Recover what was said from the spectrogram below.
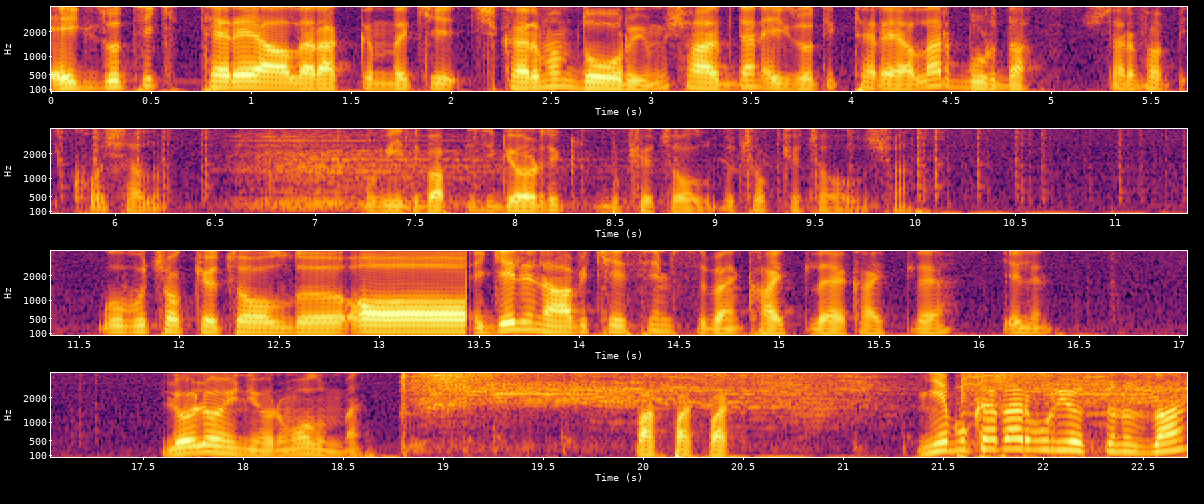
Egzotik tereyağlar hakkındaki çıkarımım doğruymuş. Harbiden egzotik tereyağlar burada. Şu tarafa bir koşalım. Bu bidibap bizi gördük. Bu kötü oldu. Bu çok kötü oldu şu an. Bu bu çok kötü oldu. Oo. E gelin abi keseyim sizi ben kayıtlaya kayıtlaya. Gelin. LOL oynuyorum oğlum ben. Bak bak bak. Niye bu kadar vuruyorsunuz lan?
